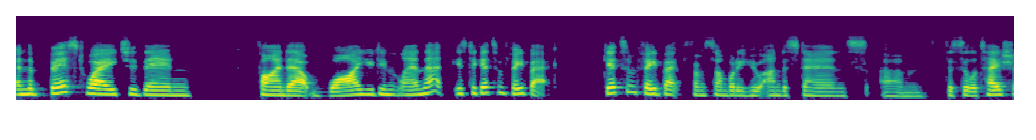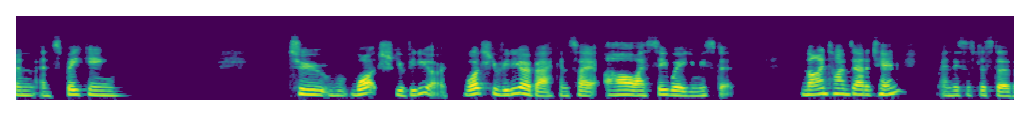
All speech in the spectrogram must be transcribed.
And the best way to then find out why you didn't land that is to get some feedback. Get some feedback from somebody who understands um, facilitation and speaking to watch your video, watch your video back and say, Oh, I see where you missed it. Nine times out of 10, and this is just a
